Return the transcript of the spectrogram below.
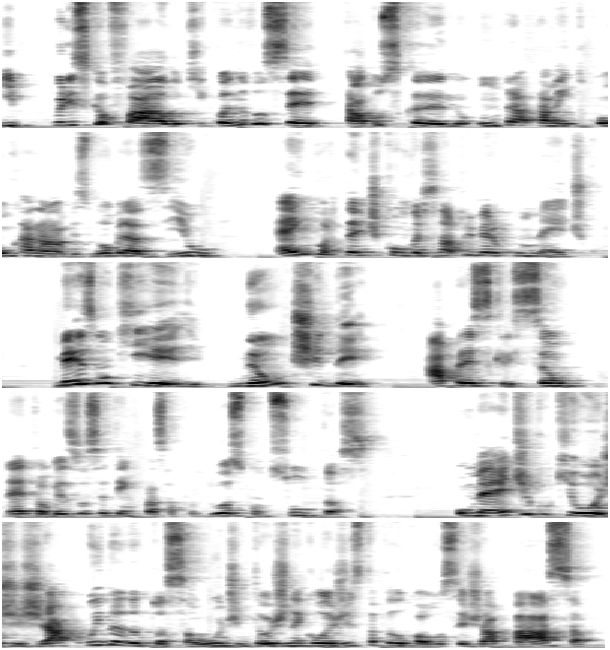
E por isso que eu falo que quando você está buscando um tratamento com cannabis no Brasil, é importante conversar primeiro com o médico. Mesmo que ele não te dê a prescrição, né? Talvez você tenha que passar por duas consultas. O médico que hoje já cuida da tua saúde, então o ginecologista pelo qual você já passa,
